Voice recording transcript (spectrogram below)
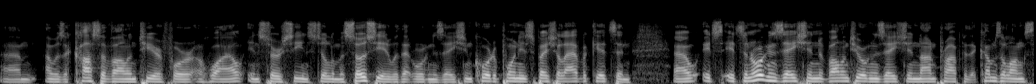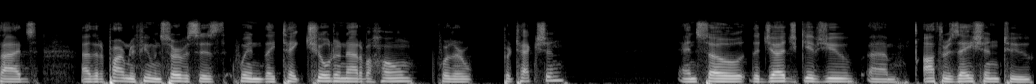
Um, I was a CASA volunteer for a while in Searcy and still am associated with that organization, court appointed special advocates. And uh, it's, it's an organization, a volunteer organization, nonprofit that comes alongside uh, the Department of Human Services when they take children out of a home for their protection. And so the judge gives you um, authorization to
